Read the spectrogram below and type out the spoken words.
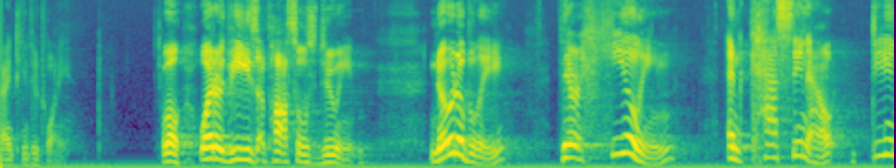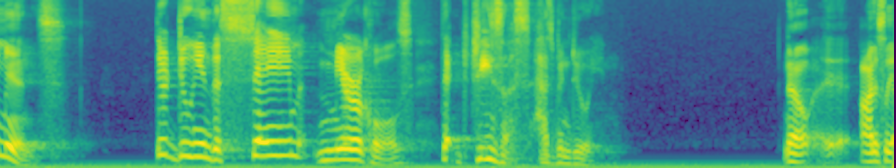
19 through 20. Well, what are these apostles doing? Notably, they're healing and casting out demons. They're doing the same miracles that Jesus has been doing. Now, eh, honestly,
